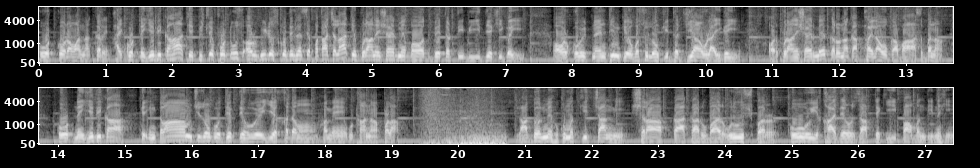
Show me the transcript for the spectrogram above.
कोर्ट को रवाना करें। हाई कोर्ट ने यह भी कहा कि पिछले फ़ोटोज़ और वीडियोस को देखने से पता चला कि पुराने शहर में बहुत बेतरतीबी देखी गई और कोविड 19 के वसूलों की धज्जियाँ उड़ाई गई और पुराने शहर में कोरोना का फैलाव का बास बना। कोर्ट ने यह भी कहा कि इन तमाम चीज़ों को देखते हुए ये कदम हमें उठाना पड़ा। लॉकडाउन में हुकूमत की चांदनी, शराब का कारोबार उरूज पर कोई कायदे और जब्ते की पाबंदी नहीं।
